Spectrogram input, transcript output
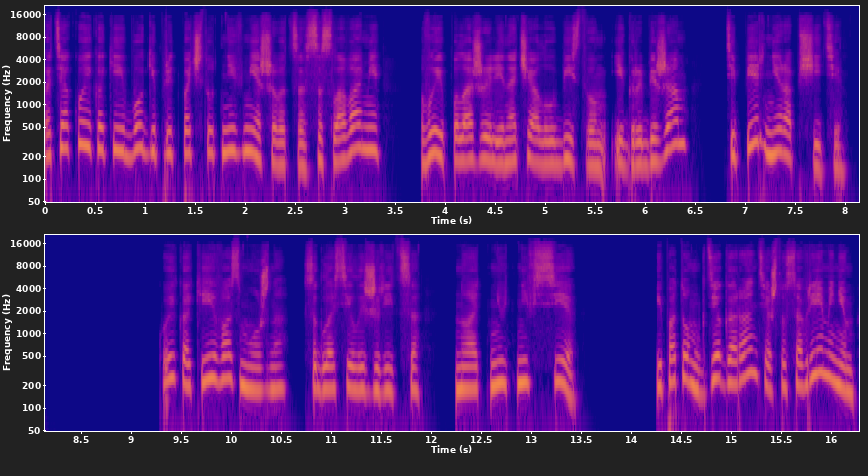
хотя кое-какие боги предпочтут не вмешиваться со словами «Вы положили начало убийствам и грабежам, теперь не ропщите». «Кое-какие возможно», — согласилась жрица, «но отнюдь не все. И потом, где гарантия, что со временем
